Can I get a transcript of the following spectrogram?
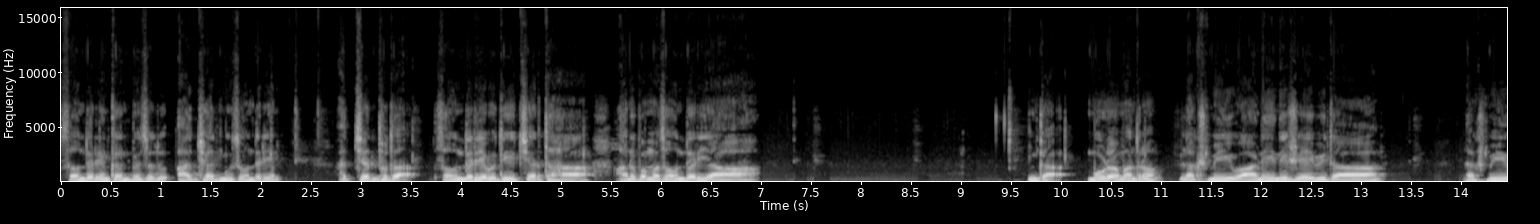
సౌందర్యం కనిపించదు. ఆధ్యాత్మిక సౌందర్యం. అత్యద్భుత సౌందర్యవతి ఇత్యర్థ అనుపమ సౌందర్య. ఇంకా మూడో మంత్రం లక్ష్మీవాణిని నిషేవిత. లక్ష్మీ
